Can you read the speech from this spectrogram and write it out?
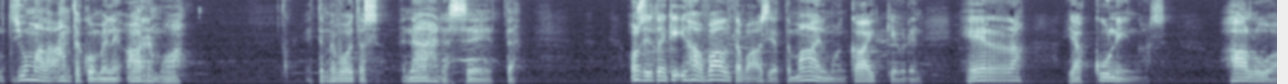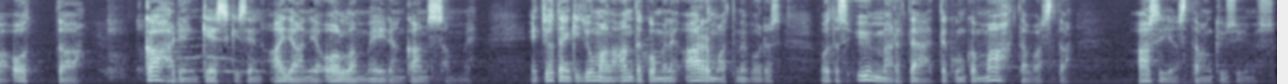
Mutta Jumala antako meille armoa, että me voitaisiin nähdä se, että on se jotenkin ihan valtava asia, että maailman kaikkeuden Herra ja kuningas haluaa ottaa kahden keskisen ajan ja olla meidän kanssamme. Että jotenkin Jumala antako meille armoa, että me voitaisiin voitais ymmärtää, että kuinka mahtavasta asiasta on kysymys.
